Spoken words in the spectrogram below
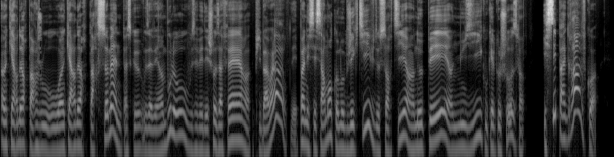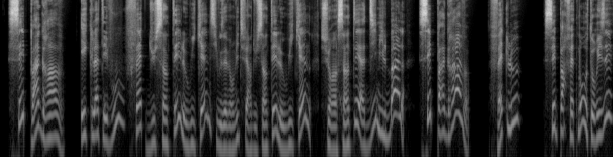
un quart d'heure par jour ou un quart d'heure par semaine parce que vous avez un boulot ou vous avez des choses à faire. Puis bah voilà, vous n'avez pas nécessairement comme objectif de sortir un EP, une musique ou quelque chose. Et c'est pas grave quoi. C'est pas grave éclatez-vous, faites du synthé le week-end si vous avez envie de faire du synthé le week-end sur un synthé à 10 000 balles. C'est pas grave, faites-le. C'est parfaitement autorisé.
